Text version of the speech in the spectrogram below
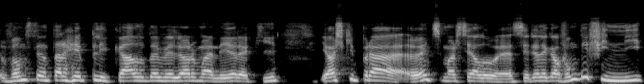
vamos tentar replicá-lo da melhor maneira aqui. E eu acho que para antes, Marcelo, é, seria legal, vamos definir,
